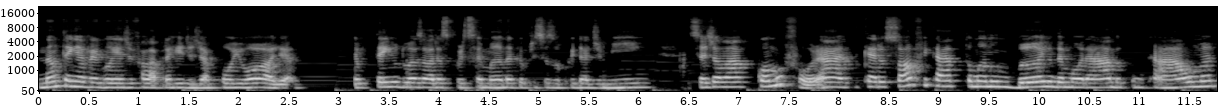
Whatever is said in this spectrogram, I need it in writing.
Não tenha vergonha de falar para a rede de apoio: olha, eu tenho duas horas por semana que eu preciso cuidar de mim, seja lá como for. Ah, quero só ficar tomando um banho demorado com calma,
